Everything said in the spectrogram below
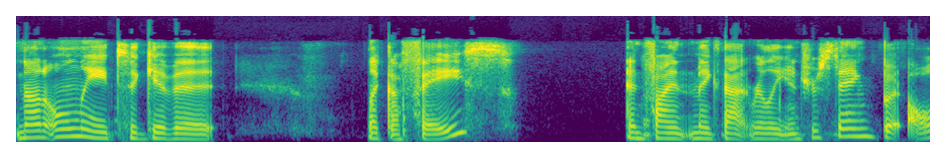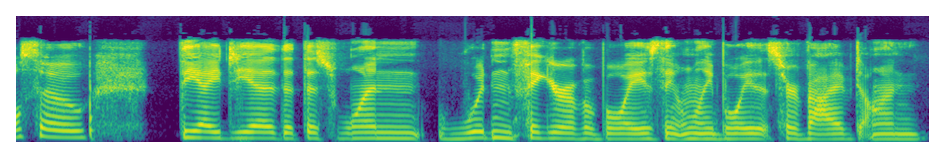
not only to give it like a face and find make that really interesting, but also the idea that this one wooden figure of a boy is the only boy that survived on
